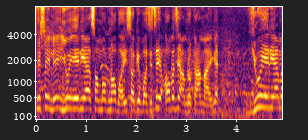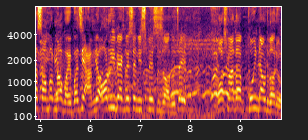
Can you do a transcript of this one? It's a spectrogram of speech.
त्यसैले यो एरिया सम्भव नभइसकेपछि चाहिँ अब चाहिँ हाम्रो काम आयो क्या। यो एरियामा सम्भव नभएपछि हामीले अरू इभ्याकुएसन स्पेसेसहरू चाहिँ फर्स्टमा त पोइन्ट आउट गऱ्यो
